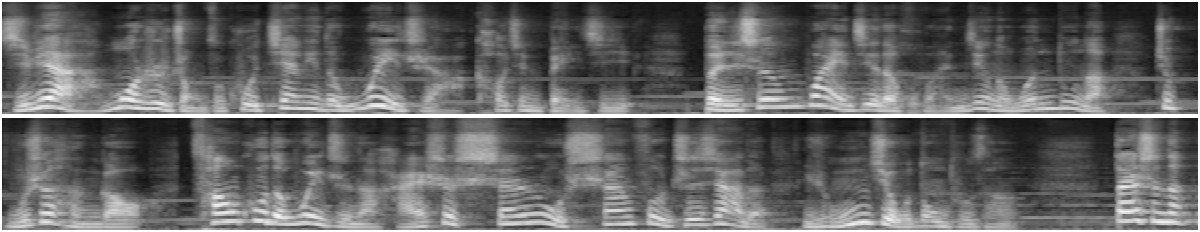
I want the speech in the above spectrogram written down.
即便啊，末日种子库建立的位置啊靠近北极，本身外界的环境的温度呢就不是很高，仓库的位置呢还是深入山腹之下的永久冻土层。但是呢，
